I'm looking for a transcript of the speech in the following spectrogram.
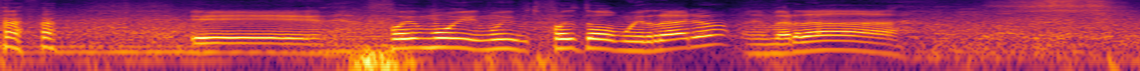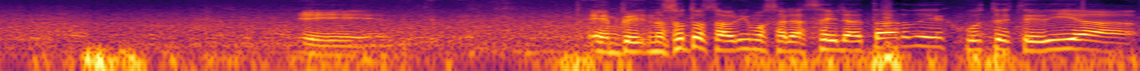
eh, fue muy, muy, fue todo muy raro. En verdad, eh, nosotros abrimos a las 6 de la tarde. Justo este día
